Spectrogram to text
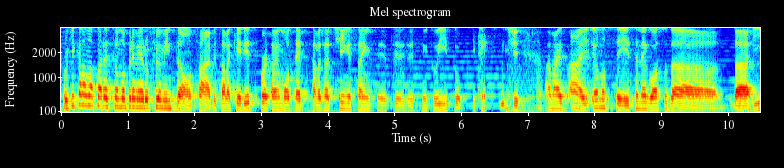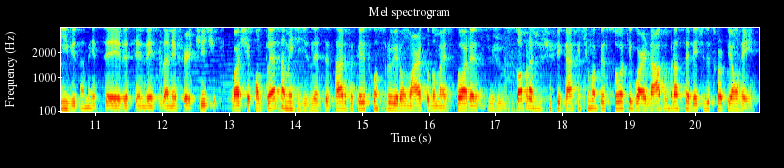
Por que, que ela não apareceu no primeiro filme, então, sabe? Se ela queria desportar o Imhotep, se ela já tinha essa, esse, esse intuito, entende? Ah, mas, ai, eu não sei, esse negócio da, da Eve também ser descendência da Nefertiti, eu achei completamente desnecessário, porque eles construíram um arco de uma história só para justificar que tinha uma pessoa que guardava o bracelete do Escorpião Rei.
